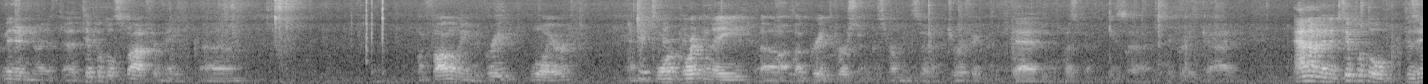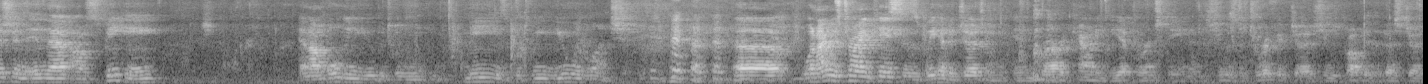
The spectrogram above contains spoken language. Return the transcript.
I'm in a, a typical spot for me. Um, I'm following a great lawyer, and more importantly, uh, a great person, because Herman's a terrific dad and husband. He's a, he's a great guy. And I'm in a typical position in that I'm speaking, and I'm holding you between, me is between you and lunch. Uh, When I was trying cases, we had a judge in, in Broward County, Diette Bernstein, and she was a terrific judge. She was probably the best judge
